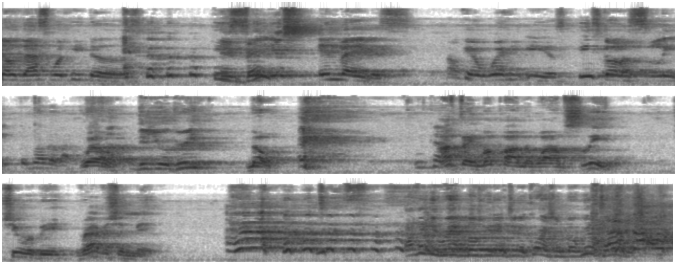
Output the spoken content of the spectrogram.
know that's what he does. He's In Vegas? In Vegas. I don't care where he is. He's gonna sleep. The brother, like, Well, Do you agree? no. Okay. I think my partner, while I'm asleep, she would be ravishing me. I think you read a little bit into the question, but we'll take it.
